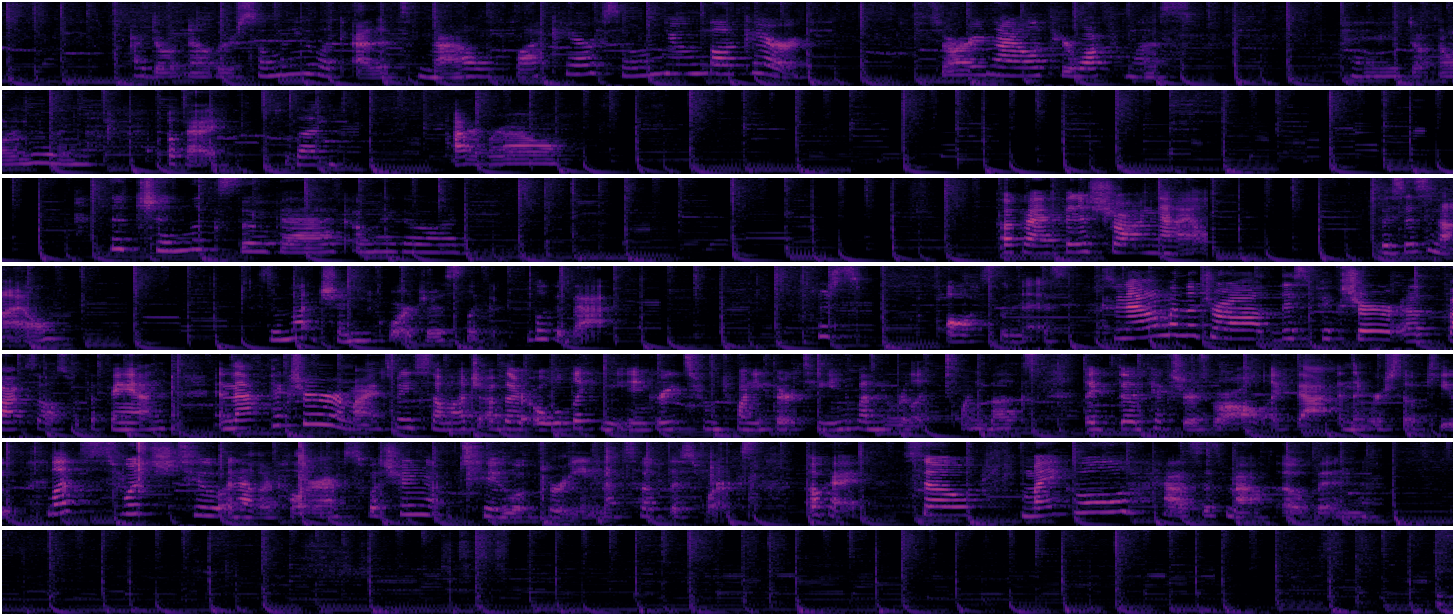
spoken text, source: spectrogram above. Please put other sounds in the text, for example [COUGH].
I don't know. There's so many like edits now with black hair, so I'm doing black hair. Sorry, Niall, if you're watching this. I don't know what I'm doing. Okay, so then eyebrow. The chin looks so bad. Oh my god. Okay, I finished drawing Niall. This is Niall. Isn't that chin gorgeous? Like, look at that. Just awesomeness. So now I'm gonna draw this picture of Five Sauce with a fan. And that picture reminds me so much of their old like meet and greets from 2013 when they were like 20 bucks. Like the pictures were all like that and they were so cute. Let's switch to another color. I'm switching to green. Let's hope this works. Okay, so Michael has his mouth open.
